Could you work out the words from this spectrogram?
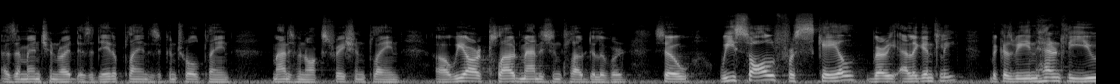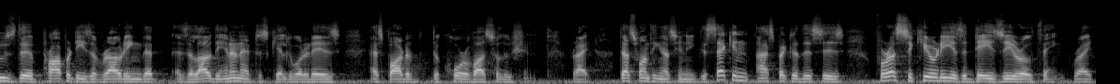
As I mentioned, right, there's a data plane, there's a control plane, management orchestration plane. Uh, we are cloud managed and cloud delivered. So we solve for scale very elegantly because we inherently use the properties of routing that has allowed the internet to scale to what it is as part of the core of our solution, right? That's one thing that's unique. The second aspect of this is, for us, security is a day zero thing, right?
